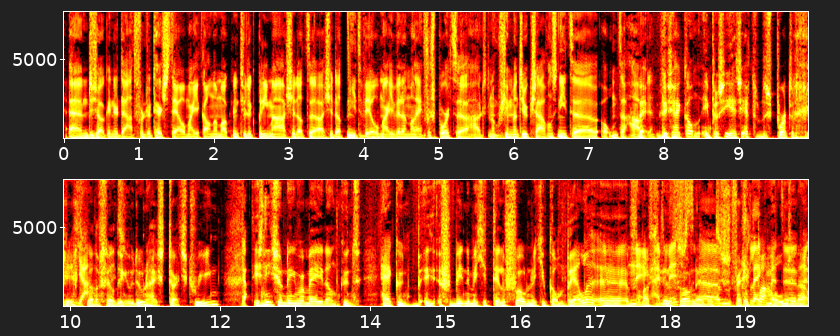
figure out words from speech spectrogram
En dus ook inderdaad voor het herstel. Maar je kan hem ook natuurlijk prima als je dat, eh, als je dat niet wil. Maar je wil hem alleen voor sport eh, houden. Dan hoef je hem natuurlijk s'avonds niet eh, om te houden. Nee, dus hij kan in principe, hij is echt op de sporten gericht. Ja, hij kan er veel dingen mee doen. Hij is touchscreen. Ja. Het is niet zo'n ding waarmee je dan kunt, hij kunt verbinden met je telefoon, dat je kan bellen eh, Nee, vanaf je telefoon. mist, Nee, dat ehm, is vergeleken met, met,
